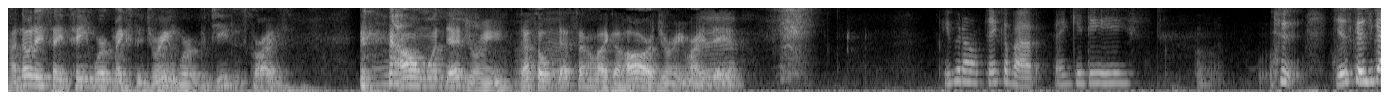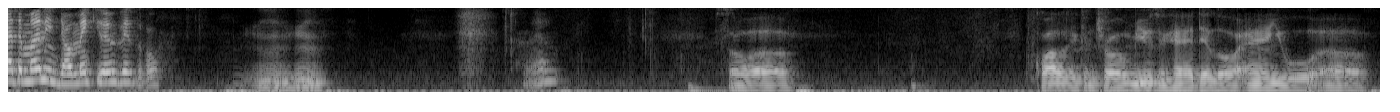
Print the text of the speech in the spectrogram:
I know they say teamwork makes the dream work, but Jesus Christ, I don't want that dream. That's a that sounds like a hard dream right there. People don't think about it. They get these. Just because you got the money, don't make you invisible. hmm Well, So, uh, Quality Control Music had their little annual uh,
